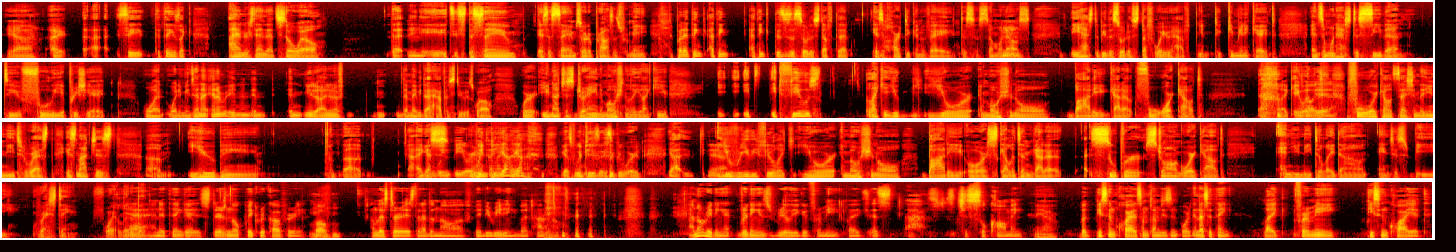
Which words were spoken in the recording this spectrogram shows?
Yeah, I, I see the things like I understand that so well that mm. i it's it's the same it's the same sort of process for me. But I think I think I think this is the sort of stuff that is hard to convey to someone mm. else. It has to be the sort of stuff where you have you know, to communicate, and someone has to see that to fully appreciate what what it means. And I, and, I- and and and you know I don't know if that maybe that happens to you as well, where you're not just drained emotionally, like you, it it, it feels like you your emotional body got a full workout. like it was Oh, yeah. full workout session that you need to rest. It's not just um, you being, uh, I guess, Wimpy or like yeah, yeah. I guess wimpy is, is a good word. Yeah, Yeah. you really feel like your emotional body or skeleton got a, a super strong workout, and you need to lay down and just be resting for a little yeah, bit. and the thing is, there's no quick recovery. Well, mm-hmm. unless there is that I don't know of, maybe reading, but I don't know. I know reading it. Reading is really good for me. Like it's, ah, it's just- so calming. Yeah, But peace and quiet sometimes is important, and that's the thing. Like for me, peace and quiet,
